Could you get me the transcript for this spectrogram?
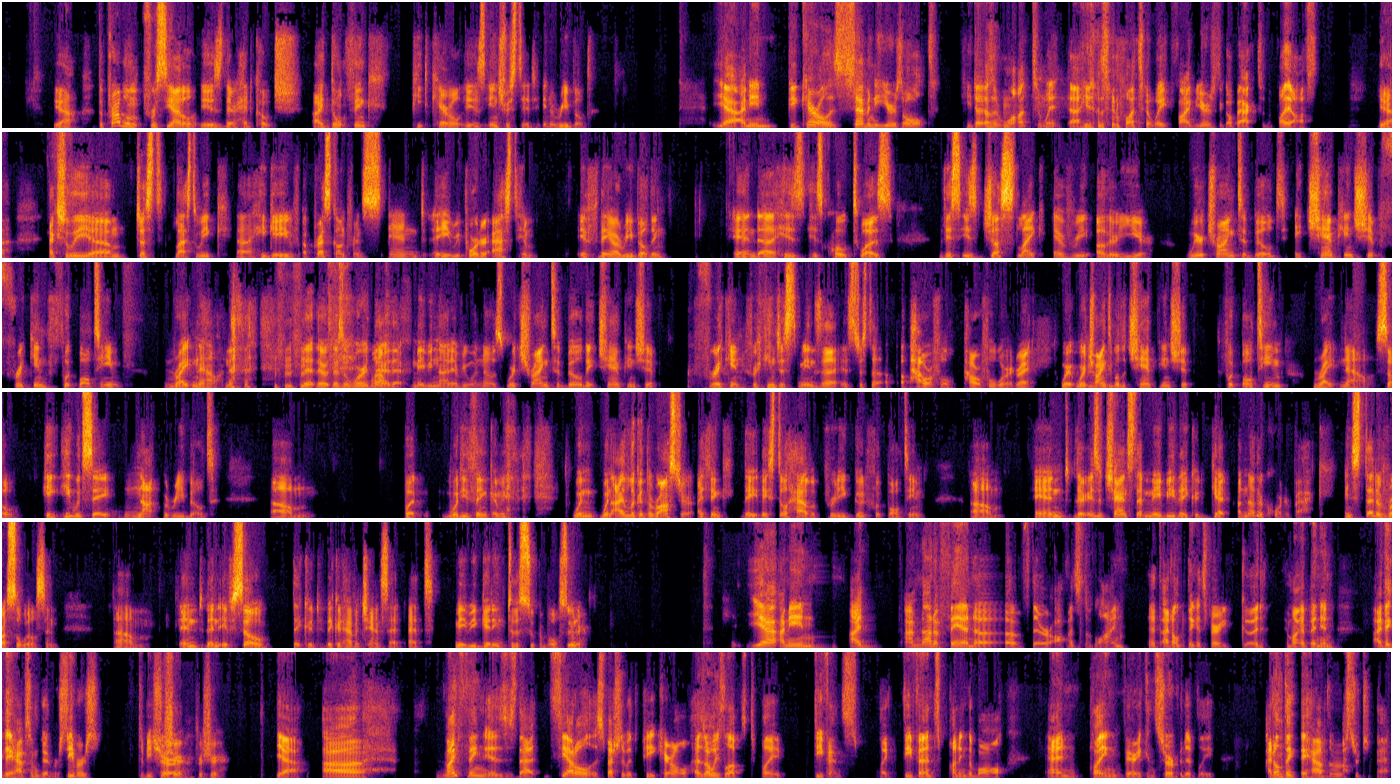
Yeah. The problem for Seattle is their head coach. I don't think Pete Carroll is interested in a rebuild yeah, I mean, Pete Carroll is 70 years old. He doesn't mm. want to win. Uh, he doesn't want to wait five years to go back to the playoffs. Yeah. Actually, um, just last week, uh, he gave a press conference and a reporter asked him if they are rebuilding. And uh, his, his quote was This is just like every other year. We're trying to build a championship freaking football team right now. there, there's a word well, there that maybe not everyone knows. We're trying to build a championship. Freaking, freaking just means uh, it's just a, a powerful, powerful word, right? We're, we're mm-hmm. trying to build a championship football team right now. So he, he would say not a rebuild. Um, but what do you think? I mean, when when I look at the roster, I think they they still have a pretty good football team. Um, and there is a chance that maybe they could get another quarterback instead of Russell Wilson. Um, and then if so, they could they could have a chance at at maybe getting to the Super Bowl sooner. Yeah, I mean, I I'm not a fan of, of their offensive line. I don't think it's very good, in my opinion. I think they have some good receivers, to be sure. For sure, for sure. Yeah. Uh, my thing is, is that Seattle, especially with Pete Carroll, has always loved to play defense, like defense, punting the ball, and playing very conservatively. I don't think they have the roster to that.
